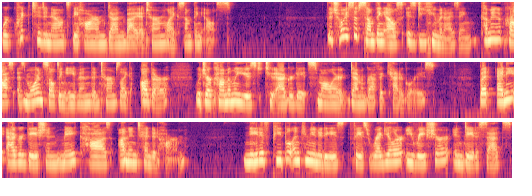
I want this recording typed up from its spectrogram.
were quick to denounce the harm done by a term like something else. The choice of something else is dehumanizing, coming across as more insulting even than terms like other, which are commonly used to aggregate smaller demographic categories. But any aggregation may cause unintended harm. Native people and communities face regular erasure in data sets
